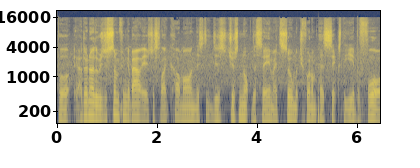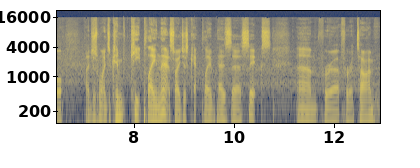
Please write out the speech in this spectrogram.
But I don't know, there was just something about it. It's just like, come on, this, is just not the same. I had so much fun on PES 6 the year before. I just wanted to keep playing that, so I just kept playing PES uh, 6 um, for a, for a time.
